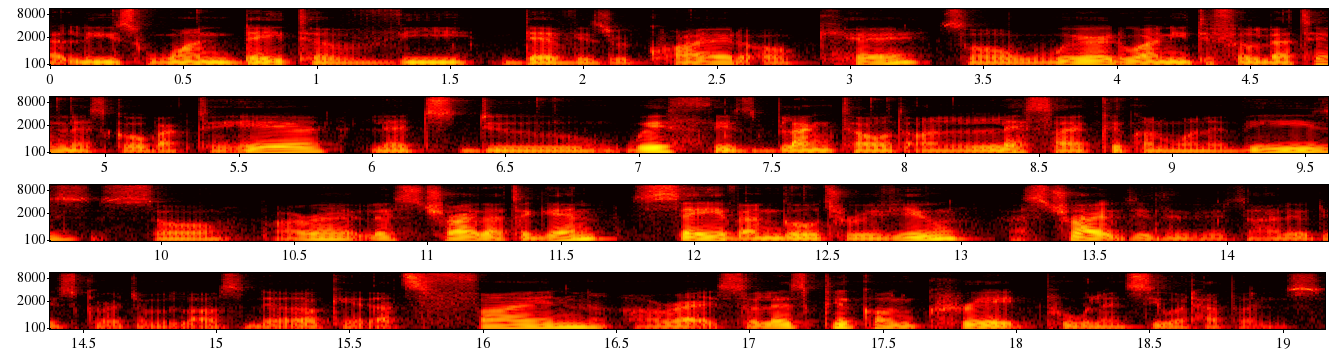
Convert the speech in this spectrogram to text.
at least one data v dev is required okay? So where do i need to fill that in? Let's go back to here. Let's do width is blanked out unless i click on one of these. So all right let's try that again. Save and go to review. A stripe is highly discouraged and lost there. Okay that's fine. All right so let's click on create pool and see what happens.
